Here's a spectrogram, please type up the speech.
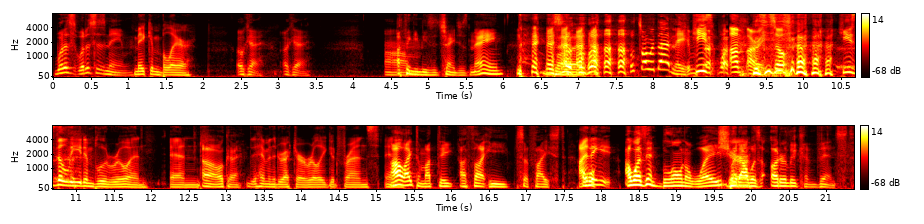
What is what is his name? Macon Blair. Okay. Okay. I think he needs to change his name. What's wrong with that name? He's well, um, all right. So he's the lead in Blue Ruin, and oh, okay. him and the director are really good friends. And I liked him. I think I thought he sufficed. I wa- think he- I wasn't blown away, but I was utterly convinced.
